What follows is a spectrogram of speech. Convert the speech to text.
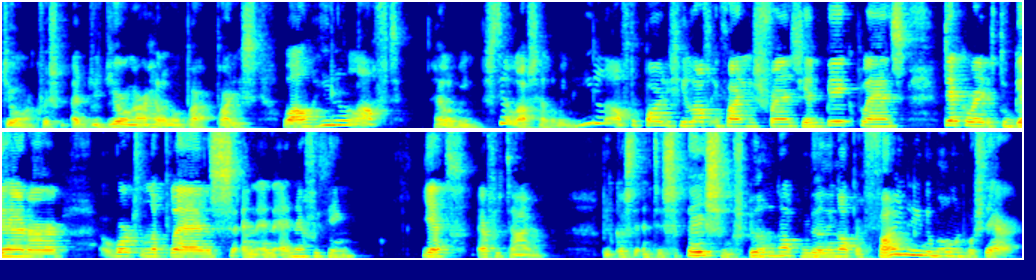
during our christmas uh, during our halloween par- parties. While he loved halloween still loves halloween. He loved the parties. He loved inviting his friends. He had big plans decorated together worked on the plans and, and, and everything. Yet, every time, because the anticipation was building up and building up, and finally the moment was there,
